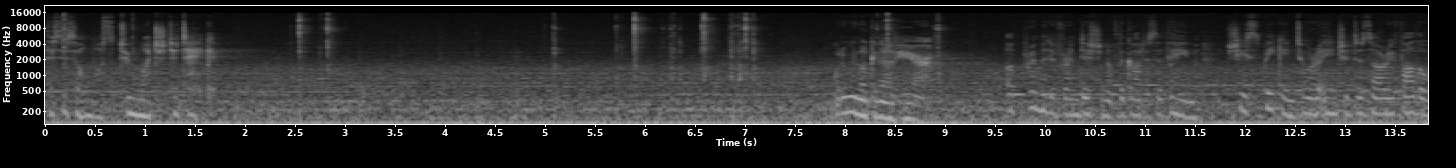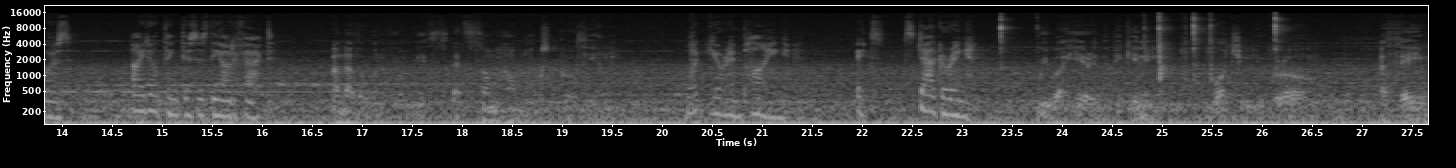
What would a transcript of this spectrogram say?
this is almost too much to take. What are we looking at here? Primitive rendition of the goddess Athame. She's speaking to her ancient Asari followers. I don't think this is the artifact. Another one of your myths that somehow looks Prothean. What you're implying, it's staggering. We were here in the beginning, watching you grow. Athame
